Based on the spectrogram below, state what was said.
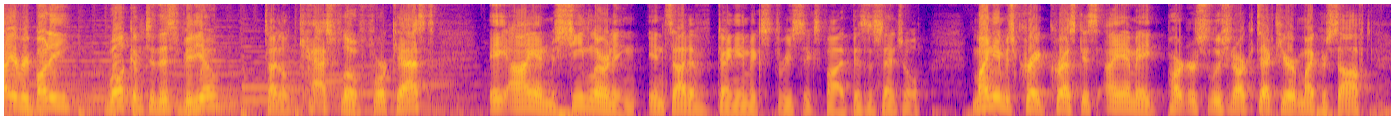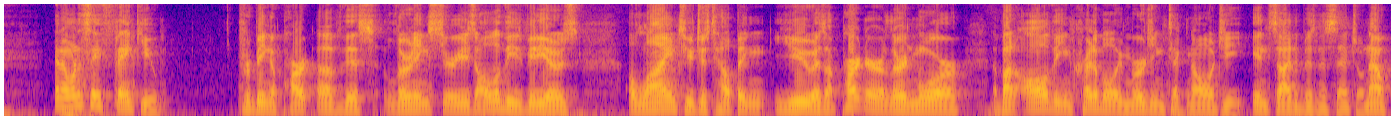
Hi everybody, welcome to this video titled Cash Flow Forecast, AI and Machine Learning inside of Dynamics 365 Business Central. My name is Craig Kreskis. I am a partner solution architect here at Microsoft, and I want to say thank you for being a part of this learning series. All of these videos aligned to just helping you as a partner learn more about all the incredible emerging technology inside of Business Central. Now,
